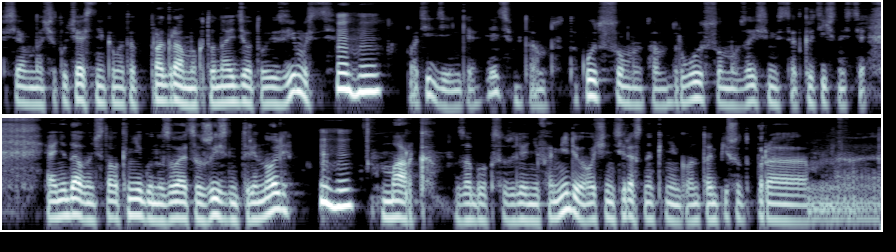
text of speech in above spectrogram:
всем, значит, участникам этой программы, кто найдет уязвимость, угу. платить деньги. Этим там такую сумму, там другую сумму, в зависимости от критичности. Я недавно читал книгу, называется «Жизнь 3.0». Угу. Марк, забыл, к сожалению, фамилию. Очень интересная книга. Он там пишет про э,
